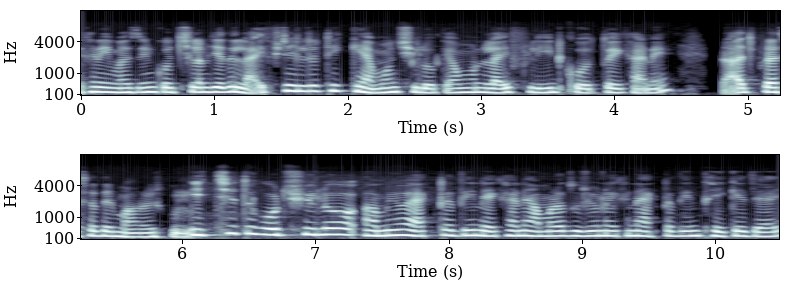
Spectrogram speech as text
এখানে ইমাজিন করছিলাম যে এদের লাইফস্টাইলটা ঠিক কেমন ছিল, কেমন লাইফ লিড করতো এখানে। রাজপ্রাসাদের মানুষগুলো। ইচ্ছে তো করছিল আমিও একটা দিন এখানে আমরা দুজন এখানে একটা দিন থেকে যাই।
